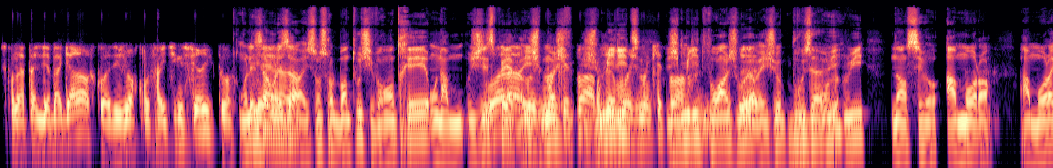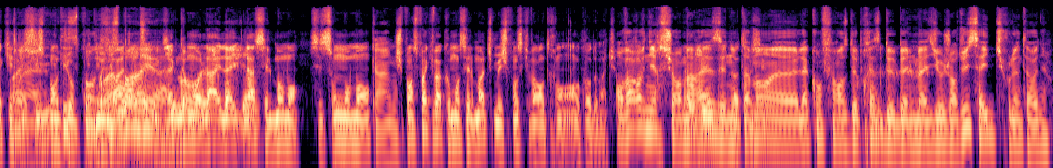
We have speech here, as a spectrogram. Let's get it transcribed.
ce qu'on appelle des bagarreurs, quoi, des joueurs qui ont le fighting spirit, toi. On les a, on les euh, a. Ils sont sur le banc touche, ils vont rentrer. On a, j'espère. Voilà, et moi, je, moi, je, pas. je moi, milite, je milite pour un joueur et je pousse pour lui. Non, c'est Amora. Amora qui était Ouais, suspendu au suspendu. match. Ouais, Exactement. Là, là, là, c'est le moment. C'est son moment. Carrément. Je pense pas qu'il va commencer le match, mais je pense qu'il va rentrer en, en cours de match. On va revenir sur Marez et notamment euh, la conférence de presse de Belmadi aujourd'hui. Saïd, tu voulais intervenir?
